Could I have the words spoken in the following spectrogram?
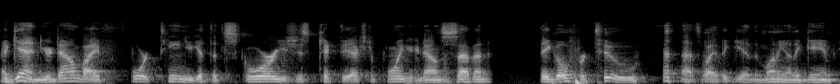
Again, you're down by 14. You get the score. You just kick the extra point. You're down seven. They go for two. That's why I think he had the money on the game.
